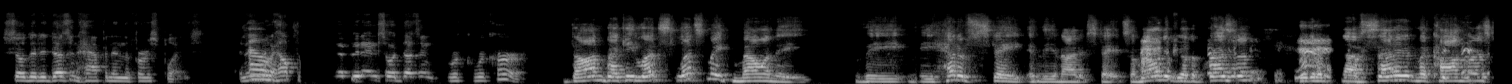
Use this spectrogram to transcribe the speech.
so that it doesn't happen in the first place. And then oh. you want to oh. help them it in so it doesn't re- recur. Don, Becky, let's let's make Melanie the the head of state in the United States. So Melanie, you're the president. You're going to have Senate and the Congress.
